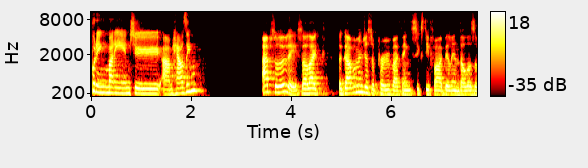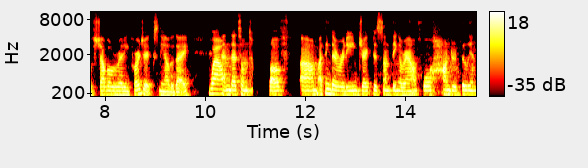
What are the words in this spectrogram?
putting money into um, housing. Absolutely. So, like, the government just approved, I think, $65 billion of shovel ready projects the other day. Wow. And that's on top of, um, I think they already injected something around $400 billion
